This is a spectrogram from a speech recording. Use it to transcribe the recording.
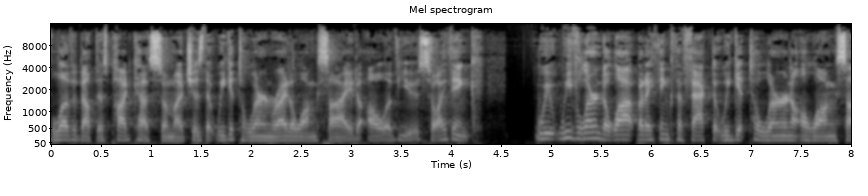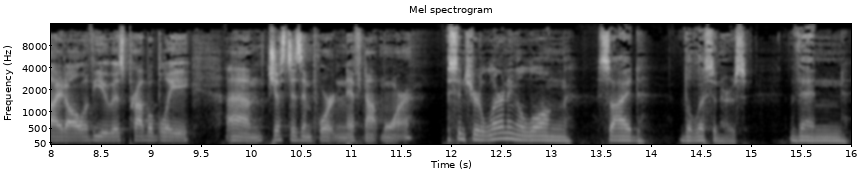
love about this podcast so much is that we get to learn right alongside all of you. So I think we, we've learned a lot, but I think the fact that we get to learn alongside all of you is probably um, just as important, if not more. Since you're learning alongside the listeners, then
